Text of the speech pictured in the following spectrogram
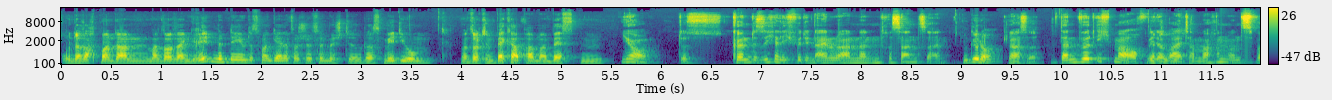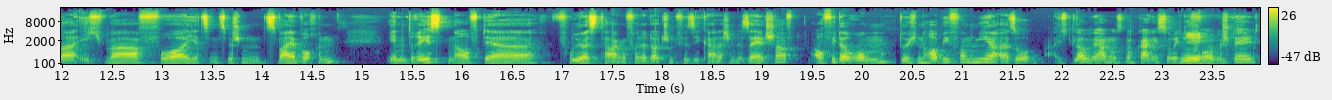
Und da sagt man dann, man soll sein Gerät mitnehmen, das man gerne verschlüsseln möchte, oder das Medium. Man sollte ein Backup haben am besten. Ja, das könnte sicherlich für den einen oder anderen interessant sein. Genau. Klasse. Dann würde ich mal auch wieder Natürlich. weitermachen. Und zwar, ich war vor jetzt inzwischen zwei Wochen in Dresden auf der Frühjahrstagung von der Deutschen Physikalischen Gesellschaft. Auch wiederum durch ein Hobby von mir. Also ich glaube, wir haben uns noch gar nicht so richtig nee. vorgestellt.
